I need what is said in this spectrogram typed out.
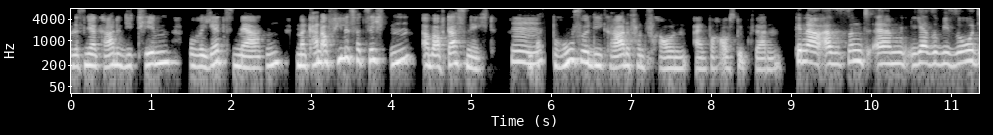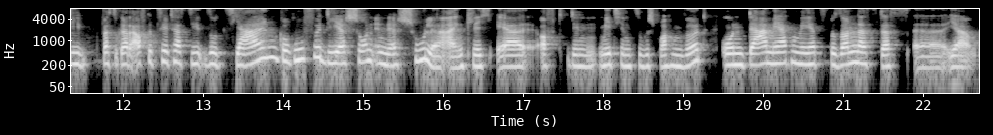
Und das sind ja gerade die Themen, wo wir jetzt merken, man kann auf vieles verzichten, aber auf das nicht. Hm. Berufe, die gerade von Frauen einfach ausgeübt werden. Genau, also es sind ähm, ja sowieso die, was du gerade aufgezählt hast, die sozialen Berufe, die ja schon in der Schule eigentlich eher oft den Mädchen zugesprochen wird. Und da merken wir jetzt besonders, dass äh, ja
